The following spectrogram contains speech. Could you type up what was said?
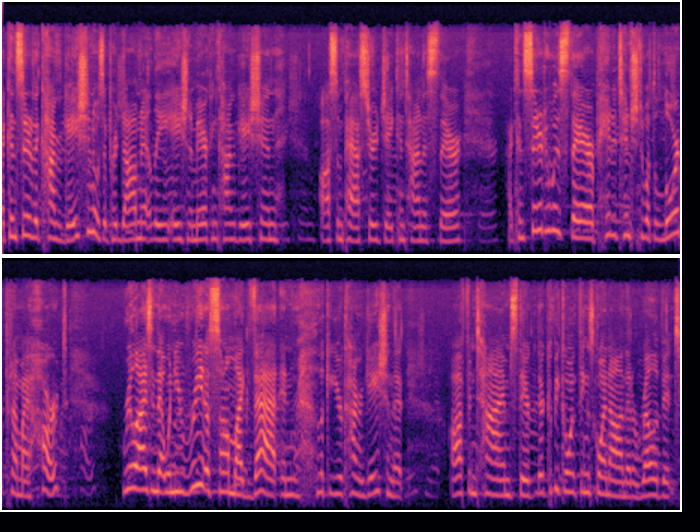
I consider the congregation it was a predominantly Asian American congregation. Awesome pastor, Jay Cantanis there. I considered who was there, paid attention to what the Lord put on my heart, realizing that when you read a psalm like that and look at your congregation, that oftentimes there, there could be going, things going on that are relevant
